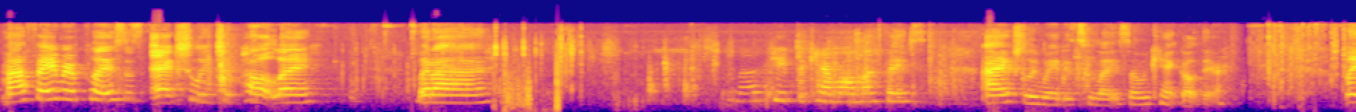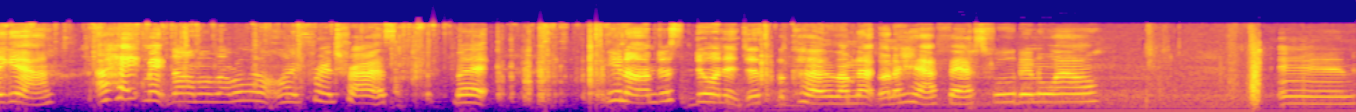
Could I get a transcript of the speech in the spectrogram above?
My favorite place is actually Chipotle, but I, keep the camera on my face. I actually waited too late, so we can't go there. But yeah, I hate McDonald's. I really don't like french fries, but you know, I'm just doing it just because I'm not going to have fast food in a while. And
